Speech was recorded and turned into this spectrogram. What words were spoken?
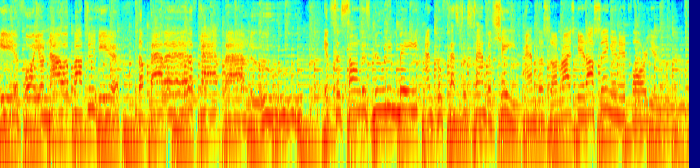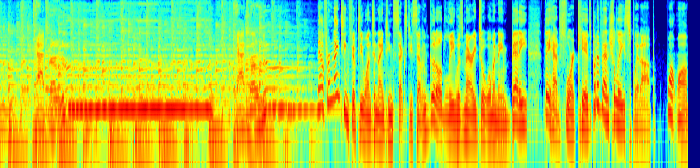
ear, for you're now about to hear the ballad of Cat Ballou. It's a song that's newly made, and Professor Sam the Shade and the Sunrise Kid are singing it for you. Cat Ballou, Cat Ballou. Now, from 1951 to 1967, good old Lee was married to a woman named Betty. They had four kids, but eventually split up. Wah wah.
